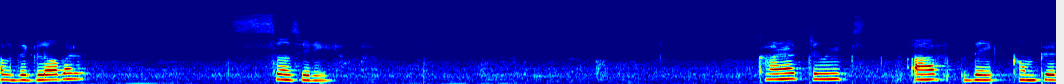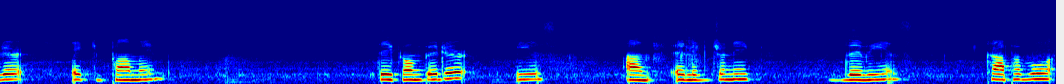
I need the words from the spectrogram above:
of the global society. Characteristics of the computer equipment. The computer is an electronic device capable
